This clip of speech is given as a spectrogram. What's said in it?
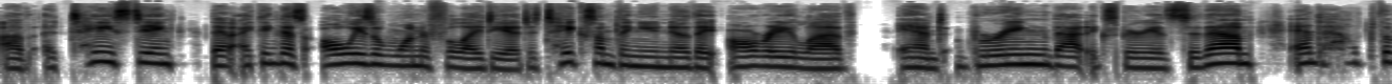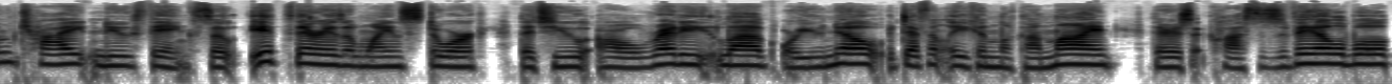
of a tasting, then I think that's always a wonderful idea to take something you know they already love and bring that experience to them and help them try new things. So, if there is a wine store that you already love or you know, definitely you can look online. There's classes available,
